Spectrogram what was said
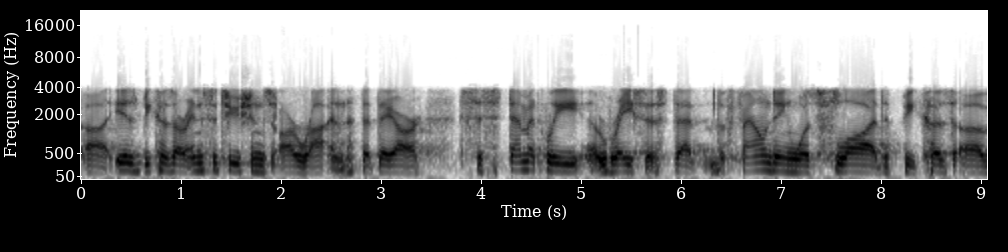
uh, is because our institutions are rotten, that they are systemically racist, that the founding was flawed because of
